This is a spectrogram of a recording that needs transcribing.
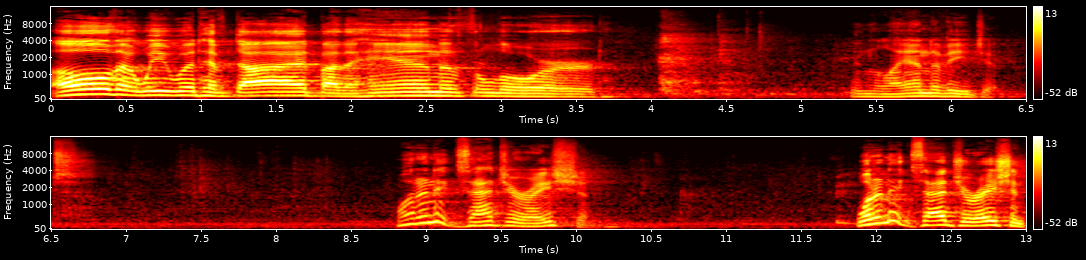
Oh, that we would have died by the hand of the Lord in the land of Egypt. What an exaggeration. What an exaggeration.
